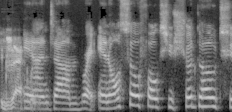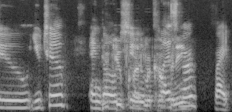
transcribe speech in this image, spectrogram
Exactly. And um, right, and also, folks, you should go to YouTube and go YouTube, to Klezmer, Klezmer right,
